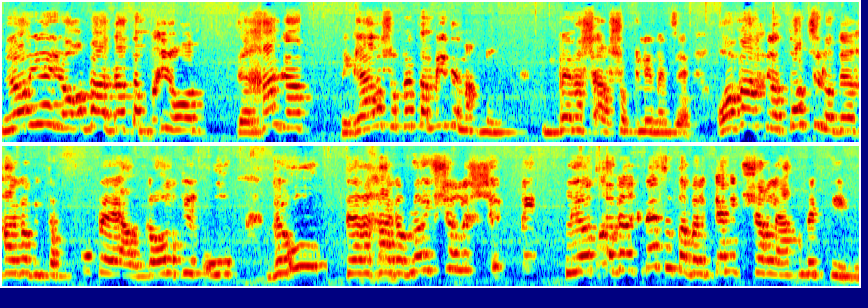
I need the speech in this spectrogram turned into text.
לא יהיה יו"ר ועדת הבחירות. דרך אגב, בגלל השופט עמית אנחנו בין השאר שוקלים את זה. רוב ההחלטות שלו, דרך אגב, התהפכו בערכאות ערעור, והוא, דרך אגב, לא אפשר לשיפלי להיות חבר כנסת, אבל כן אפשר לאחמד טיבי.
